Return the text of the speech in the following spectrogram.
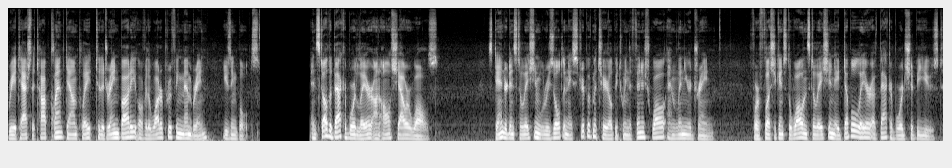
Reattach the top clamp down plate to the drain body over the waterproofing membrane using bolts. Install the backerboard layer on all shower walls. Standard installation will result in a strip of material between the finish wall and linear drain. For flush against the wall installation, a double layer of backerboard should be used.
